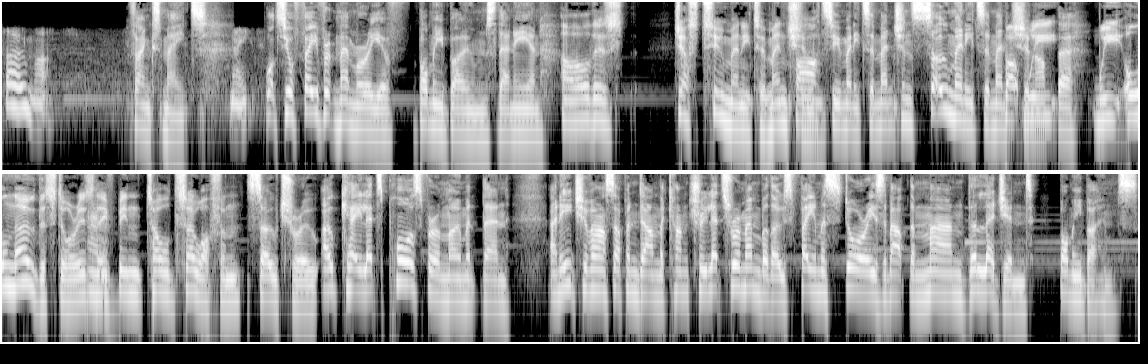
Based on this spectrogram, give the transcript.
So much. Thanks, mate. Mate. What's your favourite memory of Bommy Bones, then, Ian? Oh, there's just too many to mention. Far too many to mention. So many to but mention we, up there. we all know the stories. Hmm. They've been told so often. So true. Okay, let's pause for a moment then. And each of us up and down the country, let's remember those famous stories about the man, the legend, Bommy Bones.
